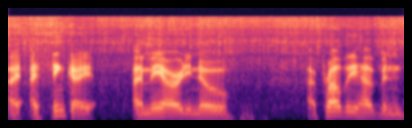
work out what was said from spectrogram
I, I think I, I may already know. I probably have been.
